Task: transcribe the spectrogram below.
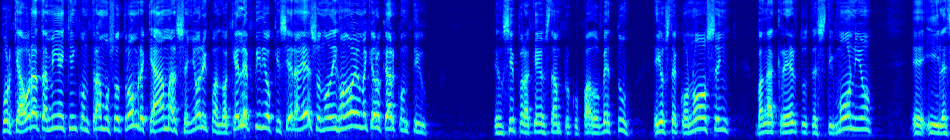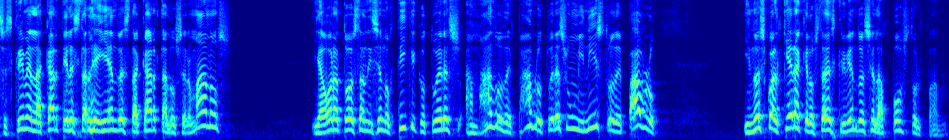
Porque ahora también aquí encontramos otro hombre que ama al Señor y cuando aquel le pidió que hiciera eso, no dijo, no, yo me quiero quedar contigo. Dijo, sí, pero aquellos están preocupados, ve tú, ellos te conocen, van a creer tu testimonio eh, y les escriben la carta y él está leyendo esta carta a los hermanos. Y ahora todos están diciendo, Tíquico, tú eres amado de Pablo, tú eres un ministro de Pablo. Y no es cualquiera que lo está escribiendo, es el apóstol Pablo.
